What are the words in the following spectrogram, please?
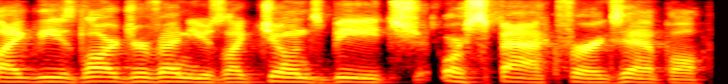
like these larger venues like Jones Beach or SPAC, for example.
